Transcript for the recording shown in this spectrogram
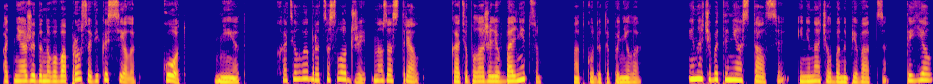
От неожиданного вопроса Вика села. Кот? Нет. Хотел выбраться с лоджии, но застрял. Катю положили в больницу? Откуда ты поняла? Иначе бы ты не остался и не начал бы напиваться. Ты ел?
